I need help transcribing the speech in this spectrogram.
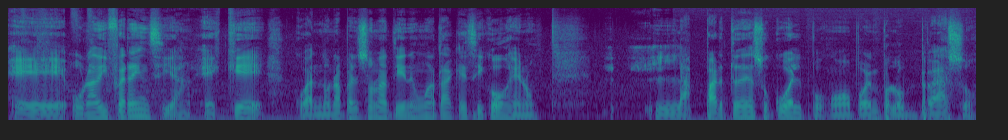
eh, una diferencia es que cuando una persona tiene un ataque psicógeno, las partes de su cuerpo, como por ejemplo los brazos,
